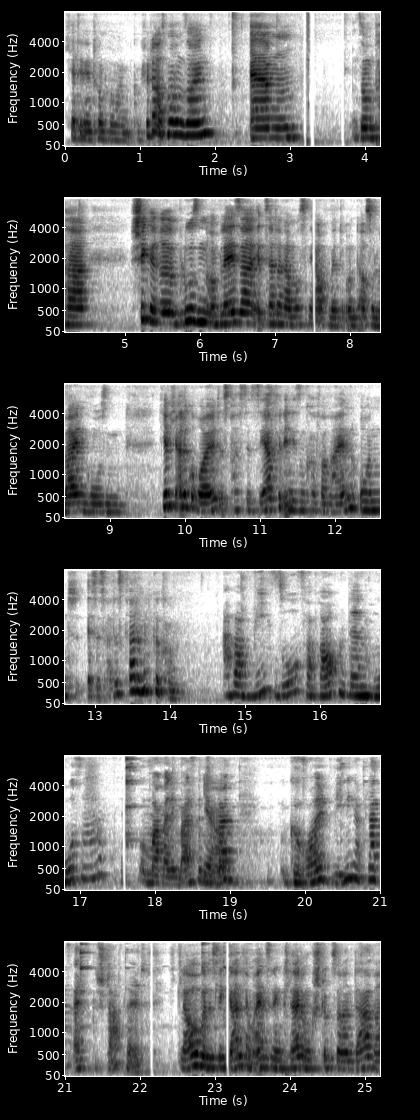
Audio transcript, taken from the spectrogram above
ich hätte den Ton von meinem Computer ausmachen sollen. Ähm, so ein paar schickere Blusen und Blazer etc. mussten ja auch mit und auch so Leinenhosen. Die habe ich alle gerollt. Es passte sehr viel in diesen Koffer rein und es ist alles gerade mitgekommen. Aber wieso verbrauchen denn Hosen, um mal bei dem Beispiel Ja. zu bleiben, gerollt weniger Platz als gestapelt? Ich glaube, das liegt gar nicht am einzelnen Kleidungsstück, sondern daran,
